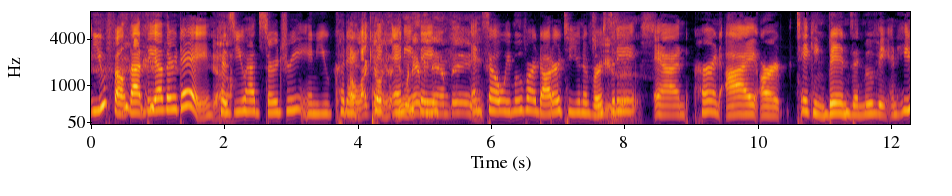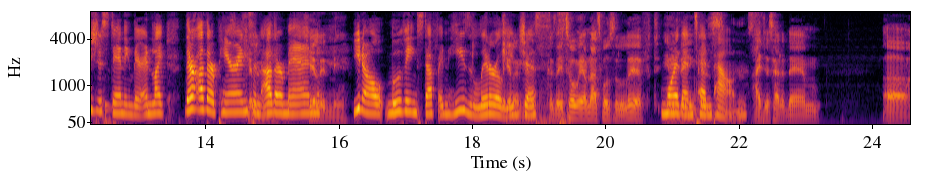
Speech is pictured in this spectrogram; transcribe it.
You felt that the other day Yeah. because you had surgery and you couldn't like pick anything. damn thing. And so we move our daughter to university, Jesus. and her and I are taking bins and moving, and he's just standing there. And like, there are other parents Killing and me. other men, me. you know, moving stuff, and he's literally Killing just because they told me I'm not supposed to lift more than 10 pounds. I just had a damn uh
